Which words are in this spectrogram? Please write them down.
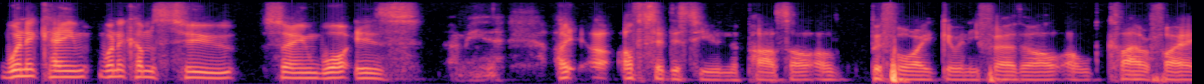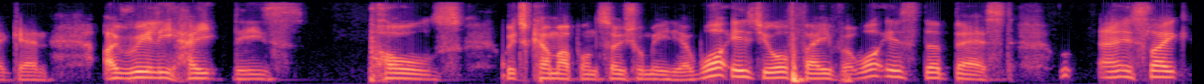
when it came when it comes to saying what is, I mean, I I've said this to you in the past. I'll, I'll before I go any further, I'll, I'll clarify it again. I really hate these polls which come up on social media. What is your favorite? What is the best? And it's like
